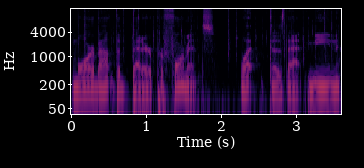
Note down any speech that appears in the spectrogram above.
more about the better performance. What does that mean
